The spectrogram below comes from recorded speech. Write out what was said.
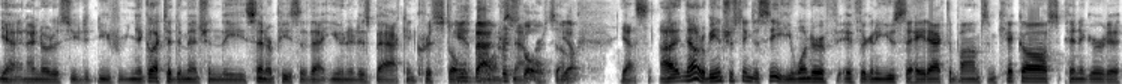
Yeah, and I noticed you you neglected to mention the centerpiece of that unit is back and Chris Stoll. He's back, Chris Stoll. So yep. Yes. Uh, no, it'll be interesting to see. You wonder if, if they're going to use Sahaydak to bomb some kickoffs, Pinegar to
